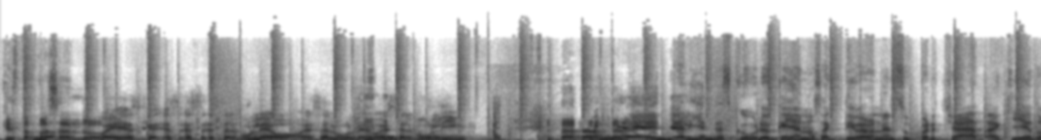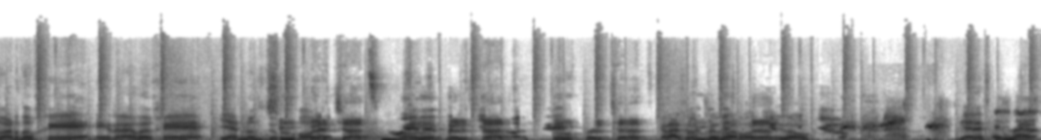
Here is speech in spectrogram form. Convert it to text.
¿Qué está pasando? Güey, es que es, es- es el buleo, es el buleo, es el bullying. Miren, ya alguien descubrió que ya nos activaron el super chat. Aquí Eduardo G. Eduardo G. ya nos dio Super chat, nueve super chat, pesitos, ¿eh? super chat. Gracias, Eduardo, nuestra- chido. Ya descubrió. Es más,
